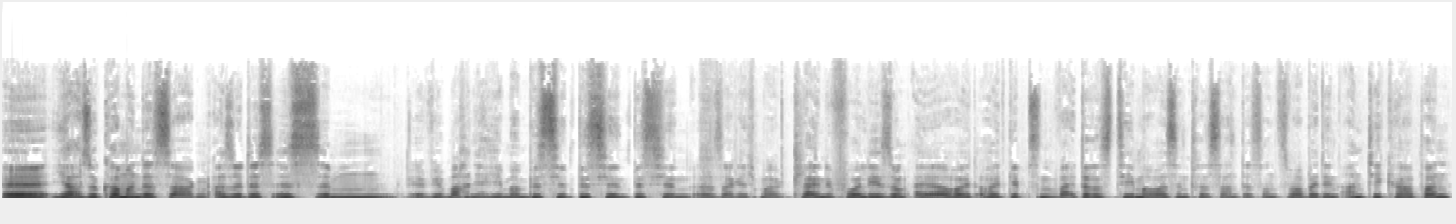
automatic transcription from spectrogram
Äh, ja, so kann man das sagen. Also das ist, ähm, wir machen ja hier mal ein bisschen, bisschen, bisschen, äh, sage ich mal, kleine Vorlesung. Äh, heute heute gibt es ein weiteres Thema, was interessant ist. Und zwar bei den Antikörpern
